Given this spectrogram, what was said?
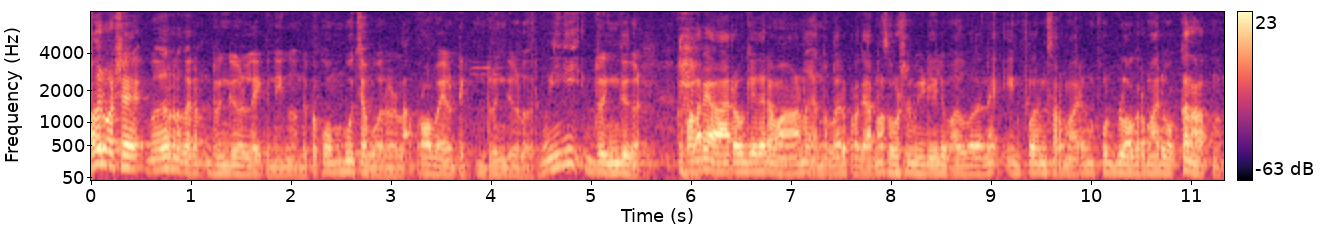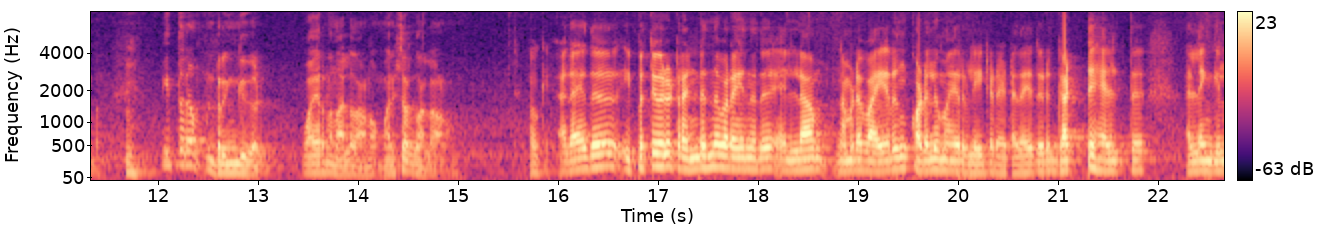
അവർ പക്ഷേ വേറൊരു തരം ഡ്രിങ്കുകളിലേക്ക് നീങ്ങുന്നുണ്ട്. ഇപ്പോൾ കൊമ്പൂച്ച പോലെയുള്ള പ്രോബയോട്ടിക് ഡ്രിങ്കുകൾ വരുന്നു. ഈ ഡ്രിങ്കുകൾ വളരെ ആരോഗ്യകരമാണ് എന്നുള്ളൊരു പ്രചാരണം സോഷ്യൽ മീഡിയയിലും അതുപോലെ തന്നെ ഇൻഫ്ലുവൻസർമാരും ഫുഡ് ബ്ലോഗർമാരും ഒക്കെ നടത്തുന്നുണ്ട്. ഇത്തരം ഡ്രിങ്കുകൾ വയറിന് നല്ലതാണോ? മനുഷ്യർക്ക് നല്ലതാണോ? ഓക്കെ അതായത് ഇപ്പോഴത്തെ ഒരു ട്രെൻഡ് എന്ന് പറയുന്നത് എല്ലാം നമ്മുടെ വയറും കുടലുമായി റിലേറ്റഡ് ആയിട്ട് അതായത് ഒരു ഗട്ട് ഹെൽത്ത് അല്ലെങ്കിൽ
